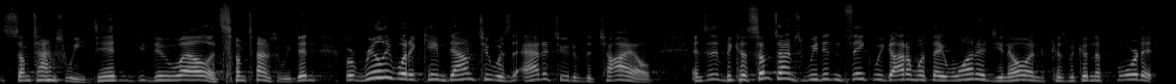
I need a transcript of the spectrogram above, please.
sometimes we did do well, and sometimes we didn't. But really, what it came down to was the attitude of the child. And because sometimes we didn't think we got them what they wanted, you know, and because we couldn't afford it.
